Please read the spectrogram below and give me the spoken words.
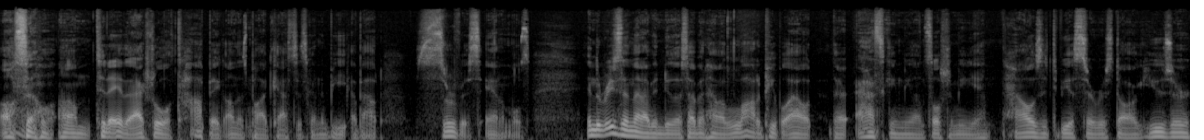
Also, um, today, the actual topic on this podcast is going to be about service animals. And the reason that I've been doing this, I've been having a lot of people out there asking me on social media, how is it to be a service dog user?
